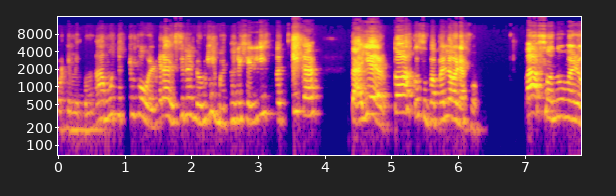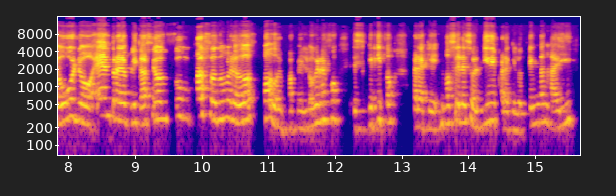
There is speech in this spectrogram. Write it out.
Porque me tomaba mucho tiempo volver a decirles lo mismo. Entonces le dije, listo, chicas, taller, todas con su papelógrafo. Paso número uno, entra en la aplicación Zoom. Paso número dos, todo el papelógrafo escrito para que no se les olvide y para que lo tengan ahí,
